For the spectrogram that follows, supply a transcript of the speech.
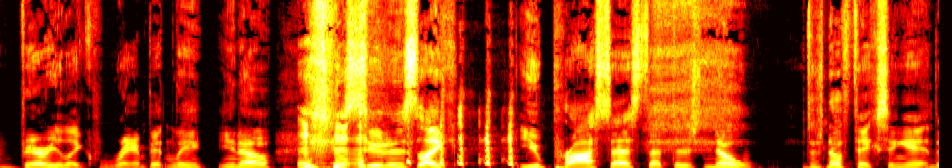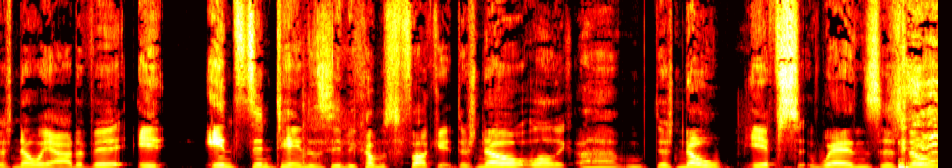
very like rampantly, you know? as soon as like you process that there's no there's no fixing it and there's no way out of it it instantaneously becomes fuck it there's no well like uh, there's no ifs whens there's no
